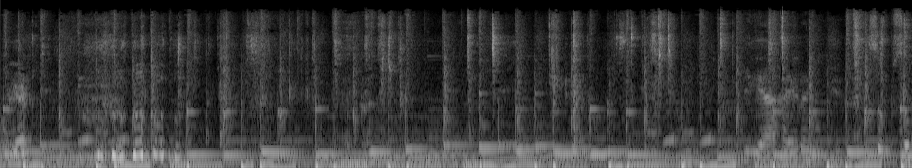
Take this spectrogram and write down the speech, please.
Kayo? yeah, hi Ray. Sup, sup.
